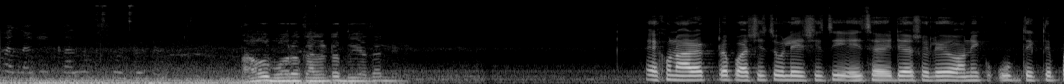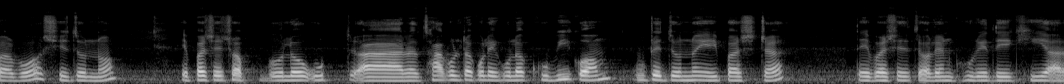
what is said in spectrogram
ভালো লাগে কালো ছোটটা তাও বড় কালোটা দুই হাজার এখন আর একটা পাশে চলে এসেছি। এই সাইডে আসলে অনেক উট দেখতে পারব সেজন্য। এপাশে সবগুলো উট আর ছাগল টাগল এগুলো খুবই কম উটের জন্য এই পাশটা। তো এবার সে চলেন ঘুরে দেখি আর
